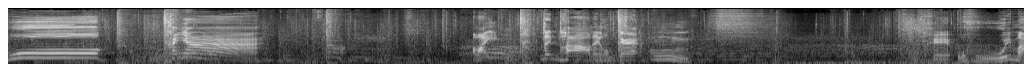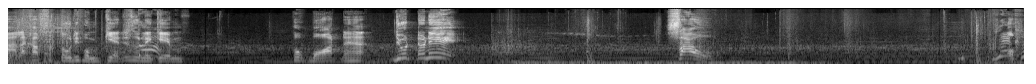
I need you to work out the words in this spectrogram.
บุกขยาอะไรเล่นท่าอะไรของแกอืมโอเคโอ้โหมาแล้วครับศัตรูที่ผมเกลียดที่สุดในเกม พวกบอสนะฮะหยุดเดี๋ยวนี้เศร้าโอ้โห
